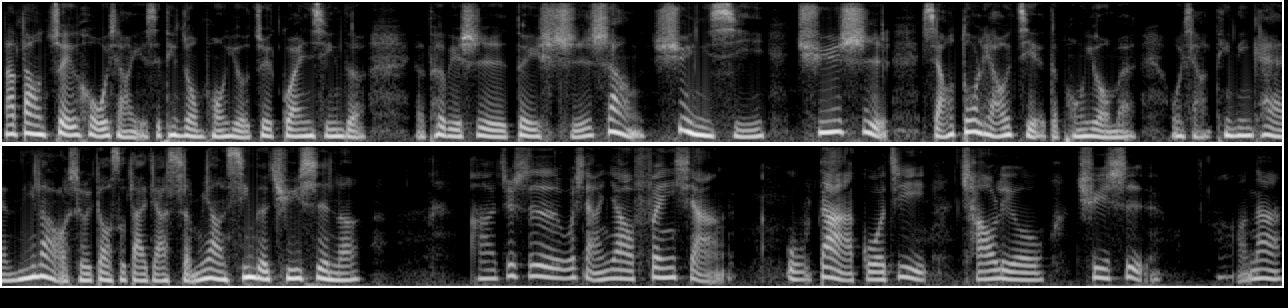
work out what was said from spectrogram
那到最后，我想也是听众朋友最关心的，特别是对时尚讯息趋势想要多了解的朋友们，我想听听看妮娜老师会告诉大家什么样新的趋势呢？啊、就是我想要分享。五大国际潮流趋势，好，那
